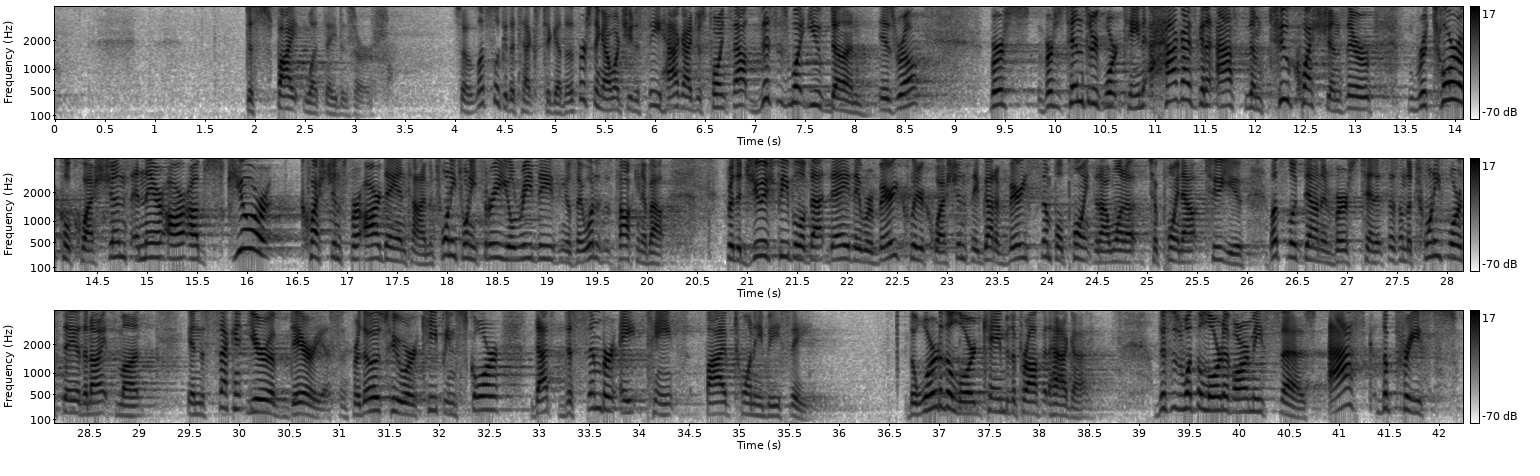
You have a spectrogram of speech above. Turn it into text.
despite what they deserve. So let's look at the text together. The first thing I want you to see, Haggai just points out this is what you've done, Israel. Verse, verses 10 through 14, Haggai's going to ask them two questions. They're rhetorical questions, and they are obscure questions for our day and time. In 2023, you'll read these and you'll say, What is this talking about? For the Jewish people of that day, they were very clear questions. They've got a very simple point that I want to point out to you. Let's look down in verse 10. It says, On the 24th day of the ninth month, in the second year of Darius, and for those who are keeping score, that's December 18th, 520 BC. The word of the Lord came to the prophet Haggai. This is what the Lord of armies says Ask the priests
